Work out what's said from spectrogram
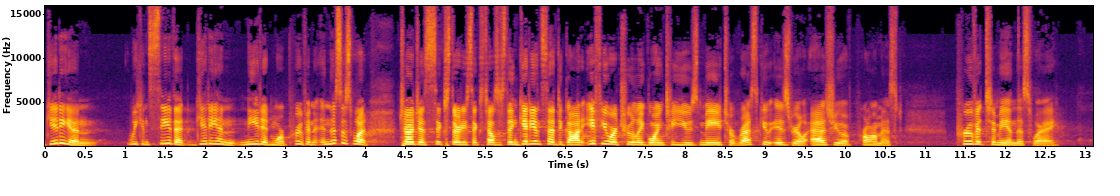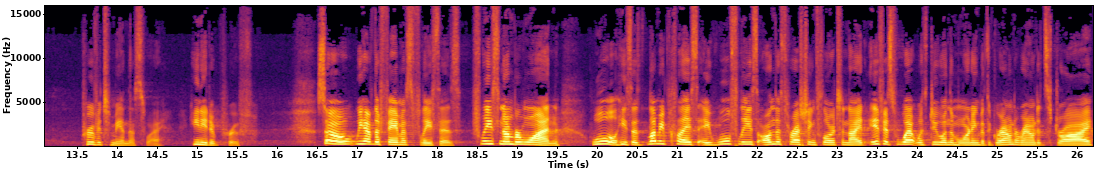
Gideon, we can see that Gideon needed more proof. And, and this is what Judges 6.36 tells us. Then Gideon said to God, if you are truly going to use me to rescue Israel as you have promised, prove it to me in this way. Prove it to me in this way. He needed proof. So we have the famous fleeces. Fleece number one, wool. He says, Let me place a wool fleece on the threshing floor tonight. If it's wet with dew in the morning, but the ground around it's dry,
